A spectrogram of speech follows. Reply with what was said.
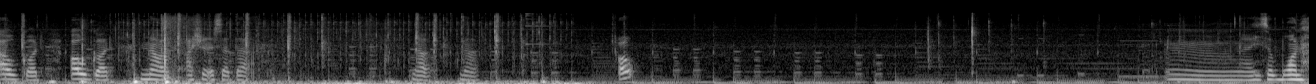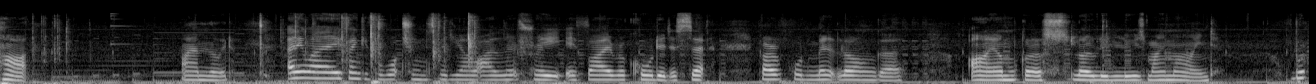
oh god, oh god, no, I shouldn't have said that. No, no. Oh. Mm, he's at one heart. I am annoyed. Anyway, thank you for watching this video. I literally, if I recorded a set, if I record a minute longer, I am gonna slowly lose my mind. But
